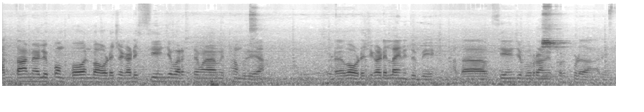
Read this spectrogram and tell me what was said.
आत्ता आम्ही आलो पंपावर भावड्याच्या गाडी सी एन जी असल्यामुळे आम्ही थांबूया पुढं भावड्याची गाडी लाईनीत उभी आहे. आता सी एन जी बरोबर आम्ही परत पुढे जाणार आहे.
